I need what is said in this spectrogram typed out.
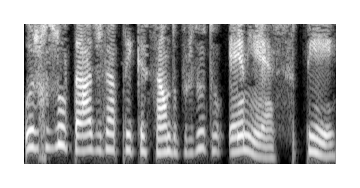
Os resultados da aplicação do produto NSP.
